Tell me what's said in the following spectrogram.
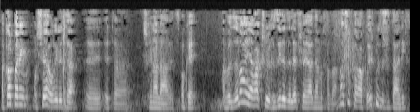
על כל פנים, משה הוריד את, ה, אה, את השכינה לארץ. אוקיי, אבל זה לא היה רק שהוא החזיר את זה לאיפה שהיה אדם וחווה. משהו קרה פה, יש פה איזשהו תהליך.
